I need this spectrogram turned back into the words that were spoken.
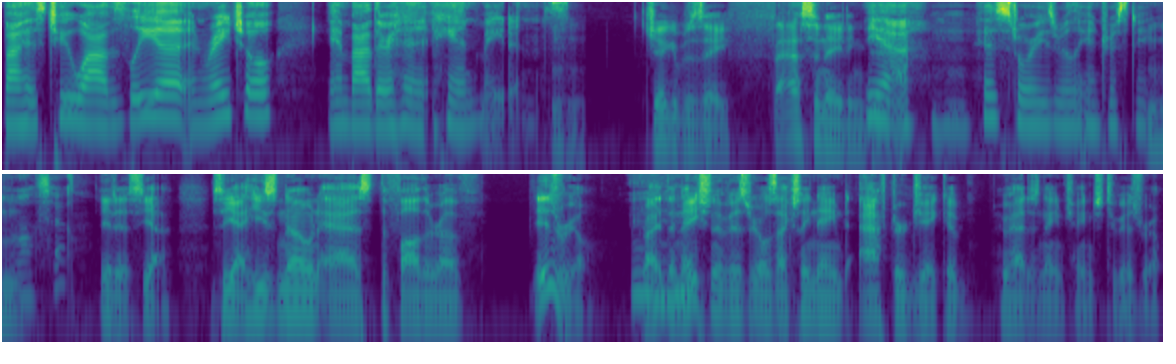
by his two wives, Leah and Rachel, and by their ha- handmaidens. Jacob is a fascinating dude. Yeah, his story is really interesting, also. It is, yeah. So yeah, he's known as the father of Israel, right? Mm-hmm. The nation of Israel is actually named after Jacob, who had his name changed to Israel.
